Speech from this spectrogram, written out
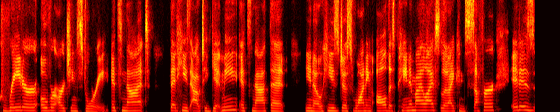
greater overarching story. It's not that he's out to get me. It's not that you know he's just wanting all this pain in my life so that i can suffer it is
